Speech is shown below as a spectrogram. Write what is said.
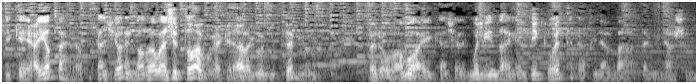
Así que hay otras, canciones, no lo voy a decir todas porque hay que dar algo de misterio, ¿no? Pero vamos, hay canciones muy lindas en el disco este que al final va a terminarse. ¿no?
